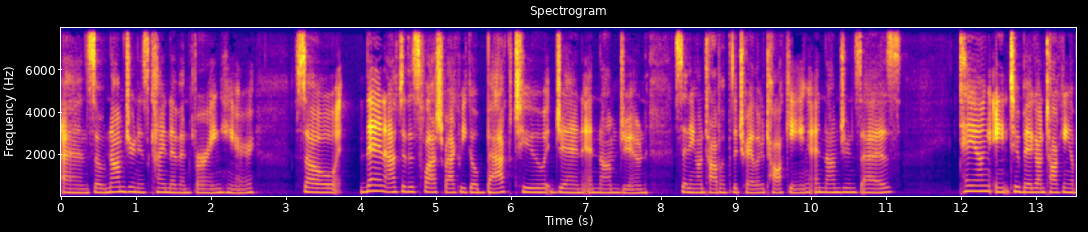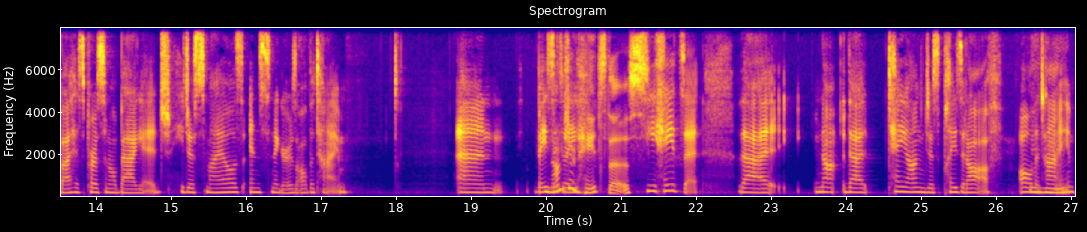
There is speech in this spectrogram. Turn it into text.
And so Namjoon is kind of inferring here. So then after this flashback, we go back to Jin and Namjoon sitting on top of the trailer talking. And Namjoon says, Taehyung ain't too big on talking about his personal baggage. He just smiles and sniggers all the time. And basically, Namjoon hates this. he hates it that not that Taehyung just plays it off all the time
